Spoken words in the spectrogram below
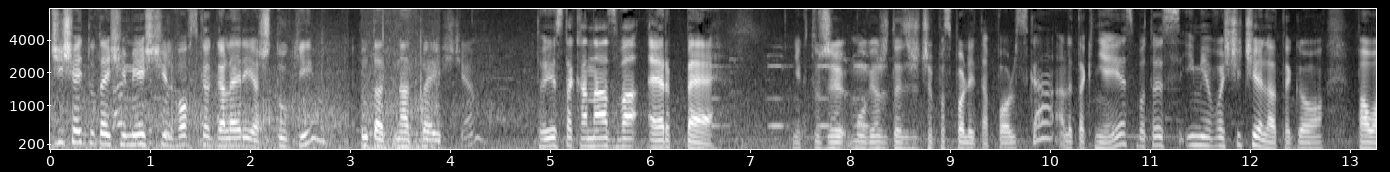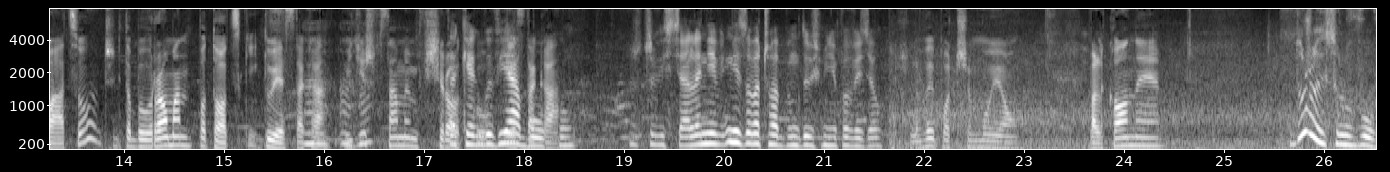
Dzisiaj tutaj się mieści Lwowska Galeria Sztuki, tutaj nad wejściem, to jest taka nazwa RP. Niektórzy mówią, że to jest Rzeczypospolita Polska, ale tak nie jest, bo to jest imię właściciela tego pałacu, czyli to był Roman Potocki. Tu jest taka, A, widzisz, w samym w środku. Tak jakby w jabłku. Taka... Rzeczywiście, ale nie, nie zobaczyłabym, gdybyś mi nie powiedział. Lwy podtrzymują balkony. Dużo jest lwów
